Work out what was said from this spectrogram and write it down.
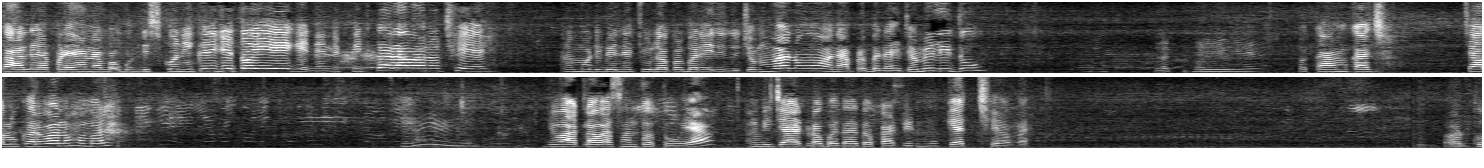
કાલે આપણે એના બાબુ ડિસ્કો નીકળી જતો એ કે એને ફિટ કરાવવાનો છે. અને મોટી બેને ચૂલા પર બનાવી દીધું જમવાનું અને આપણે બધાએ જમી લીધું. કામકાજ ચાલુ કરવાનું અમારે. જો આટલા વાસણ તો ધોયા અને બીજા આટલા બધા તો કાઢીને મૂક્યા જ છે અમે અડધો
